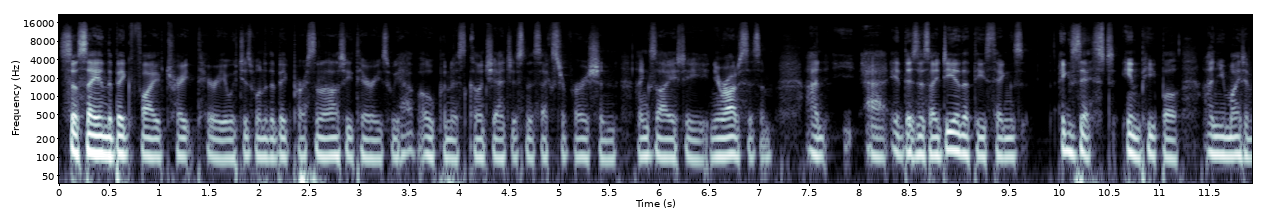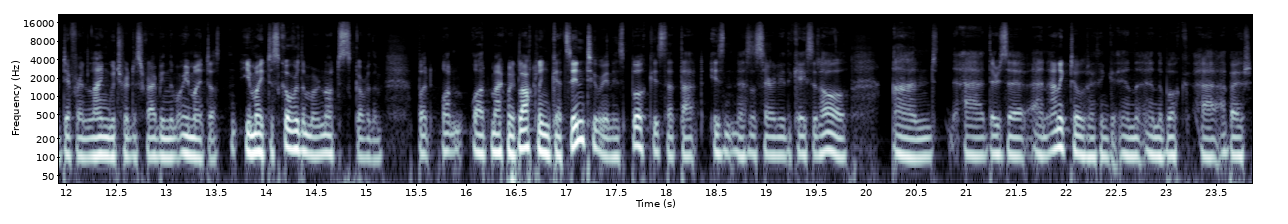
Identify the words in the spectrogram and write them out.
So, say in the big five trait theory, which is one of the big personality theories, we have openness, conscientiousness, extroversion, anxiety, neuroticism, and uh, it, there's this idea that these things exist in people and you might have different language for describing them or you might just, you might discover them or not discover them. But what what Mac MacLachlan gets into in his book is that that isn't necessarily the case at all. And uh, there's a an anecdote I think in the in the book uh, about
